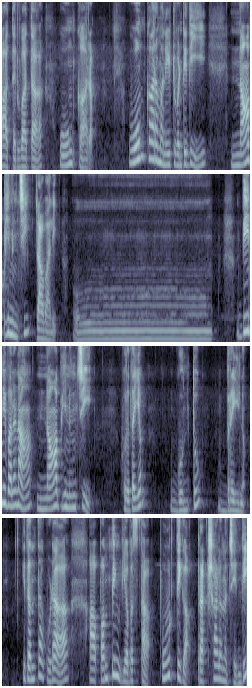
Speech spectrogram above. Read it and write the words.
ఆ తరువాత ఓంకారం. ఓంకారం అనేటువంటిది నాభి నుంచి రావాలి. ఓం. దీని వలన నాభి నుంచి హృదయం గొంతు బ్రెయిన్. ఇదంతా కూడా ఆ పంపింగ్ వ్యవస్థ పూర్తిగా ప్రక్షాళన చెంది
